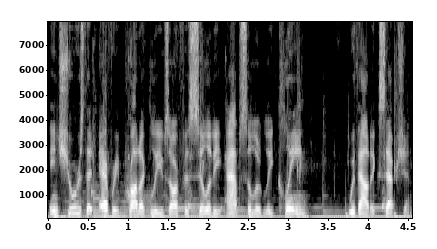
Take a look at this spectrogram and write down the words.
ensures that every product leaves our facility absolutely clean, without exception.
